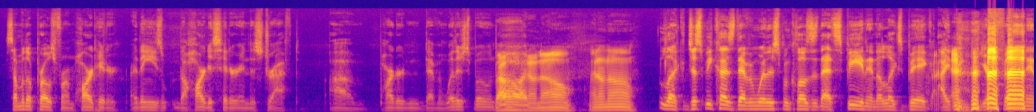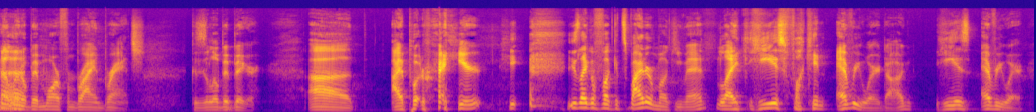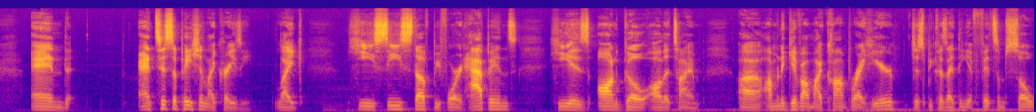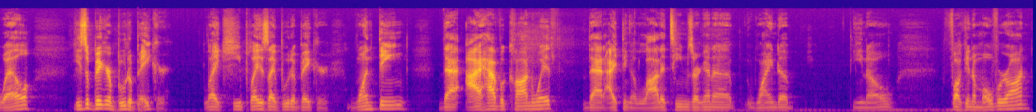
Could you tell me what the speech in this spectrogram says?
Some of the pros for him, hard hitter. I think he's the hardest hitter in this draft. Um, harder than Devon Witherspoon. Oh, I don't know. I don't know. Look, just because Devon Witherspoon closes that speed and it looks big, I think you're filling in a little bit more from Brian Branch because he's a little bit bigger. Uh, I put right here, he, he's like a fucking spider monkey, man. Like he is fucking everywhere, dog. He is everywhere, and anticipation like crazy. Like he sees stuff before it happens. He is on go all the time. Uh, I'm gonna give out my comp right here just because I think it fits him so well. He's a bigger Budda Baker. Like he plays like Budda Baker. One thing that I have a con with that I think a lot of teams are gonna wind up, you know, fucking him over on.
